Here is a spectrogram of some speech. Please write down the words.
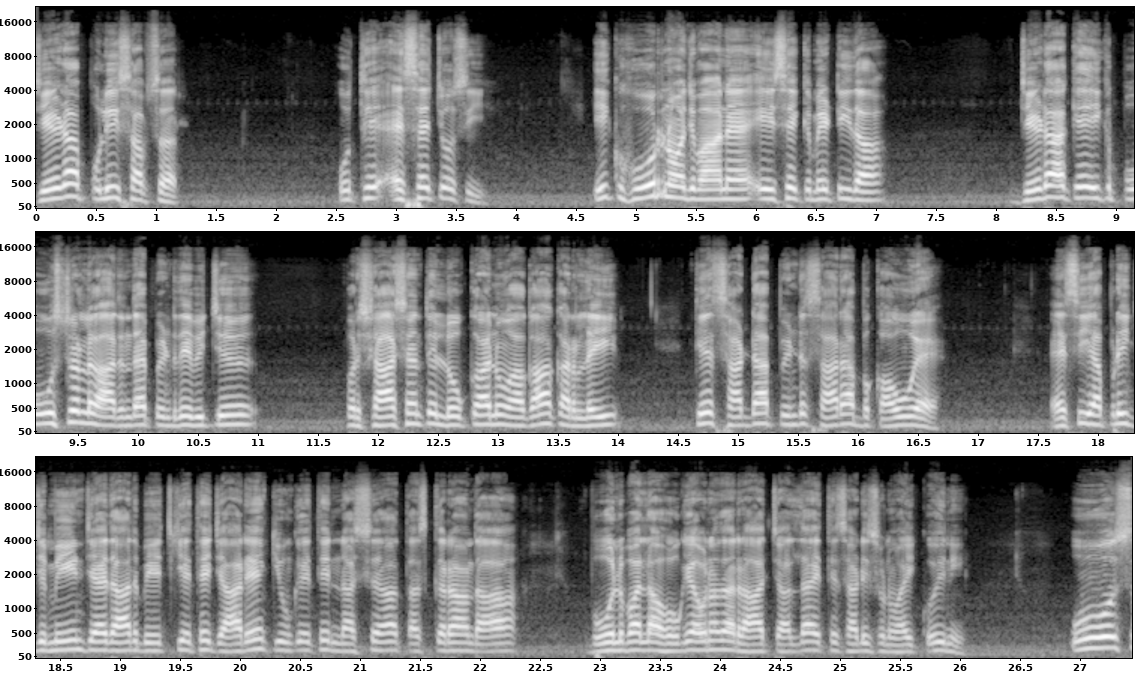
ਜਿਹੜਾ ਪੁਲਿਸ ਅਫਸਰ ਉੱਥੇ ਐਸਐਚਓ ਸੀ, ਇੱਕ ਹੋਰ ਨੌਜਵਾਨ ਹੈ ਇਸੇ ਕਮੇਟੀ ਦਾ, ਜਿਹੜਾ ਕਿ ਇੱਕ ਪੋਸਟਰ ਲਗਾ ਦਿੰਦਾ ਪਿੰਡ ਦੇ ਵਿੱਚ ਪ੍ਰਸ਼ਾਸਨ ਤੇ ਲੋਕਾਂ ਨੂੰ ਆਗਾਹ ਕਰਨ ਲਈ ਕਿ ਸਾਡਾ ਪਿੰਡ ਸਾਰਾ ਬਕਾਊ ਹੈ। ਅਸੀਂ ਆਪਣੀ ਜ਼ਮੀਨ ਜਾਇਦਾਦ ਵੇਚ ਕੇ ਇੱਥੇ ਜਾ ਰਹੇ ਹਾਂ ਕਿਉਂਕਿ ਇੱਥੇ ਨਸ਼ਾ ਤਸਕਰਾਂ ਦਾ ਬੋਲਬਾਲਾ ਹੋ ਗਿਆ, ਉਹਨਾਂ ਦਾ ਰਾਜ ਚੱਲਦਾ, ਇੱਥੇ ਸਾਡੀ ਸੁਣਵਾਈ ਕੋਈ ਨਹੀਂ। ਉਸ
